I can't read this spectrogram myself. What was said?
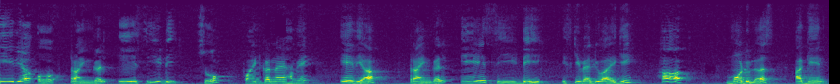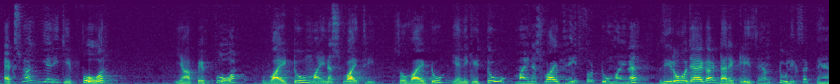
area of triangle A C D so find करना है हमें area triangle A C D इसकी वैल्यू आएगी half modulus again x one यानी कि फोर यहाँ पे four y two minus y three so y two यानी कि two minus y three so two minus zero हो जाएगा। डायरेक्टली इसे हम टू लिख सकते हैं।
